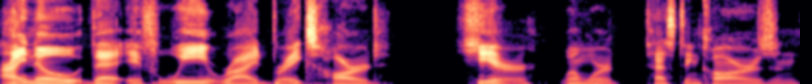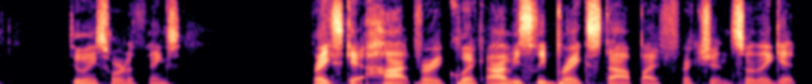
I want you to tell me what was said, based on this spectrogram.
I know that if we ride brakes hard here when we're testing cars and doing sort of things, brakes get hot very quick. Obviously, brakes stop by friction, so they get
